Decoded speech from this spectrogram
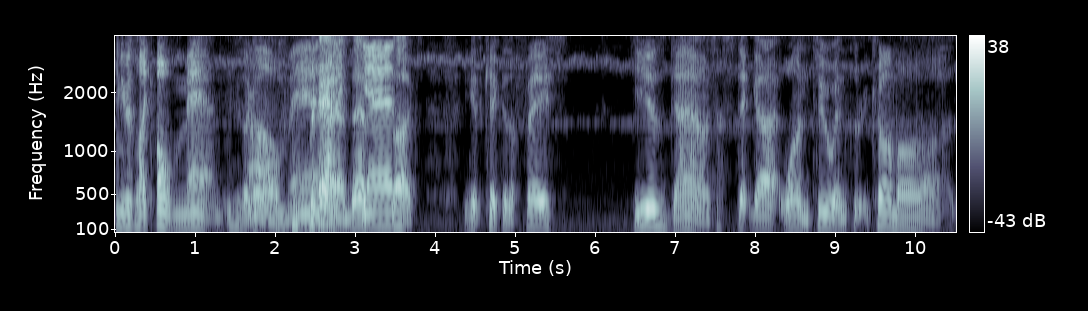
And he was like, "Oh man." He's like, Oh, oh, man, man, that again." sucks. He gets kicked in the face. He is down. It's a stick guy. One, two, and three. Come on.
